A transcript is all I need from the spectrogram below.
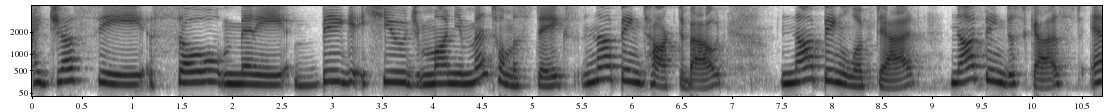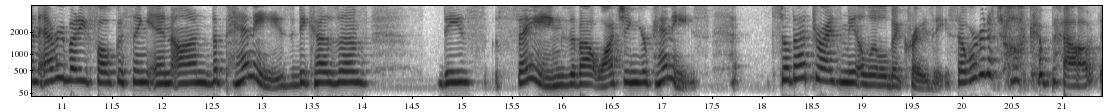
I just see so many big, huge, monumental mistakes not being talked about, not being looked at, not being discussed, and everybody focusing in on the pennies because of these sayings about watching your pennies. So that drives me a little bit crazy. So we're going to talk about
